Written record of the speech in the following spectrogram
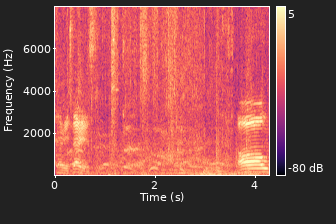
There he is. There he is. Oh,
